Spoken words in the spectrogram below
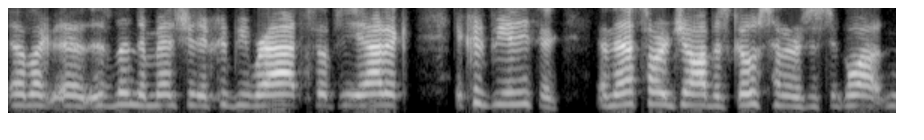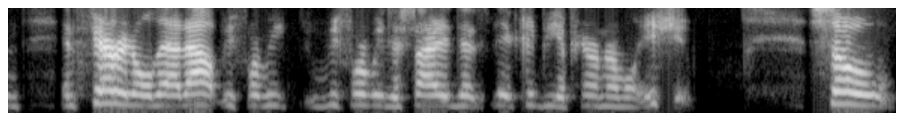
And like uh, as Linda mentioned, it could be rats up the attic. It could be anything, and that's our job as ghost hunters is to go out and, and ferret all that out before we before we decide that it could be a paranormal issue. So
